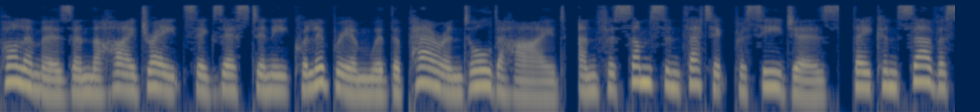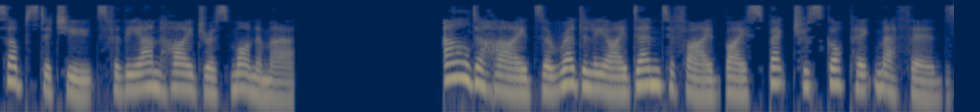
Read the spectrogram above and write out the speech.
polymers and the hydrates exist in equilibrium with the parent aldehyde, and for some synthetic procedures, they can serve as substitutes for the anhydrous monomer. Aldehydes are readily identified by spectroscopic methods.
